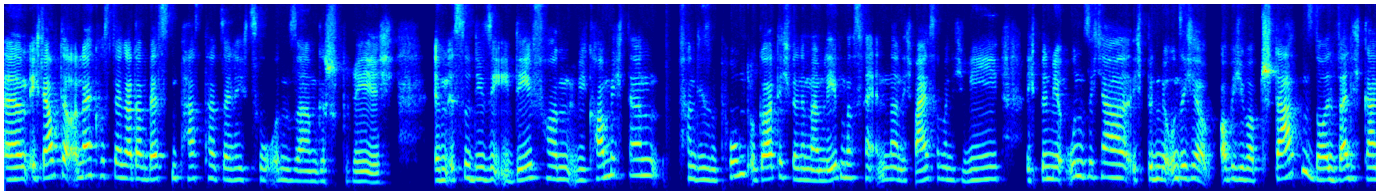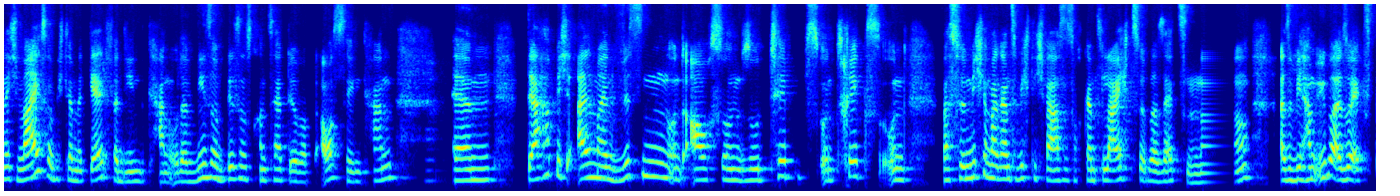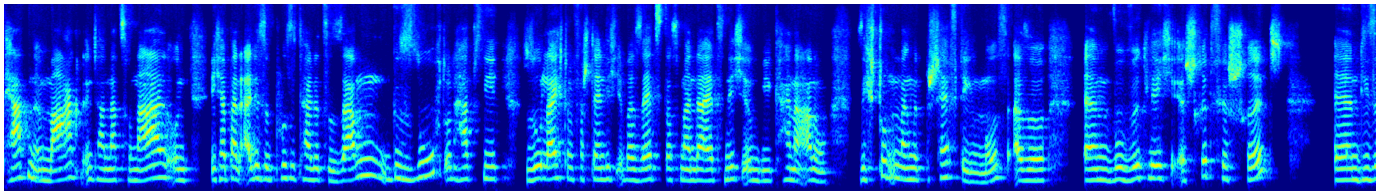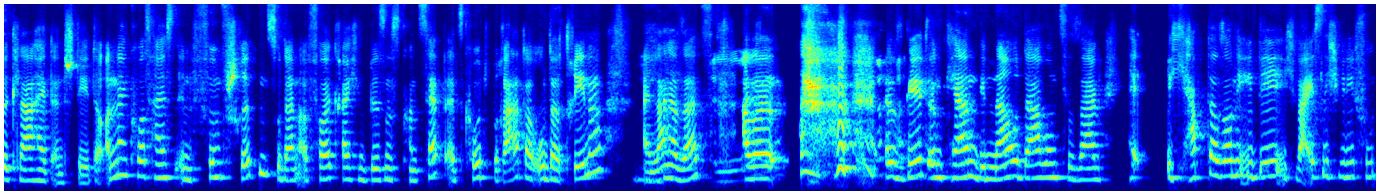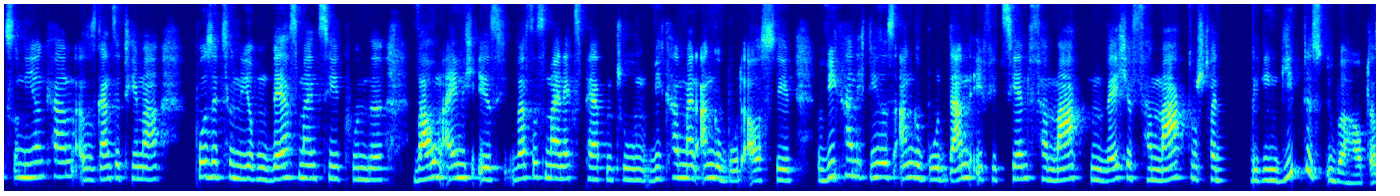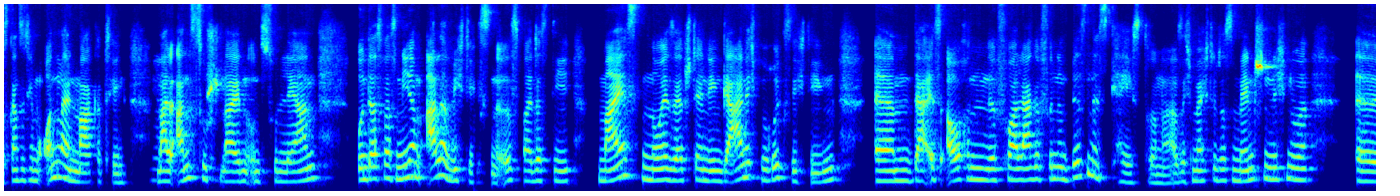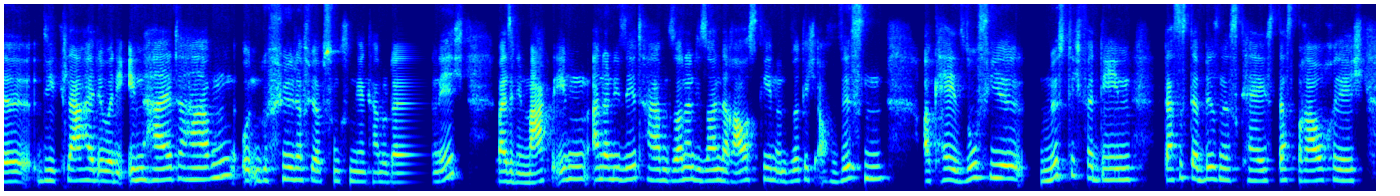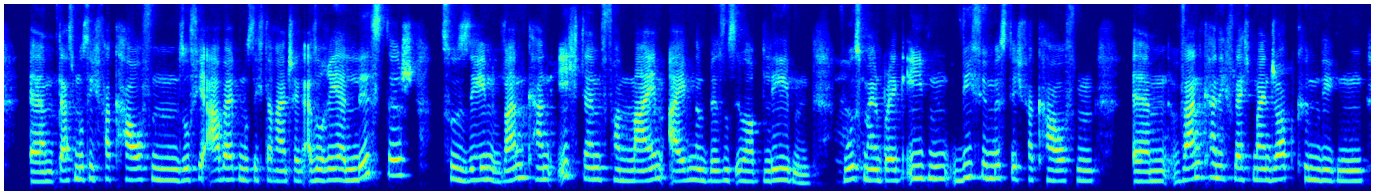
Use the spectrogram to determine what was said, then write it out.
Ähm, ich glaube, der Online-Kurs, der gerade am besten passt, tatsächlich zu unserem Gespräch ist so diese Idee von, wie komme ich denn von diesem Punkt, oh Gott, ich will in meinem Leben was verändern, ich weiß aber nicht wie, ich bin mir unsicher, ich bin mir unsicher, ob ich überhaupt starten soll, weil ich gar nicht weiß, ob ich damit Geld verdienen kann oder wie so ein Businesskonzept überhaupt aussehen kann. Ja. Ähm, da habe ich all mein Wissen und auch so, so Tipps und Tricks und was für mich immer ganz wichtig war, ist es auch ganz leicht zu übersetzen. Ne? Also wir haben überall so Experten im Markt international und ich habe halt all diese Puzzleteile zusammengesucht und habe sie so leicht und verständlich übersetzt, dass man da jetzt nicht irgendwie, keine Ahnung, sich stundenlang mit beschäftigen muss. Also ähm, wo wirklich äh, Schritt für Schritt äh, diese Klarheit entsteht. Der Online-Kurs heißt in fünf Schritten zu deinem erfolgreichen Business-Konzept als Coach, Berater oder Trainer. Ein mhm. langer Satz, aber es geht im Kern genau darum zu sagen, hey, ich habe da so eine Idee, ich weiß nicht, wie die funktionieren kann. Also das ganze Thema Positionierung, wer ist mein Zielkunde, warum eigentlich ist, was ist mein Expertentum, wie kann mein Angebot aussehen, wie kann ich dieses Angebot dann effizient vermarkten, welche Vermarktungsstrategien gibt es überhaupt, das ganze Thema Online-Marketing ja. mal anzuschneiden und zu lernen. Und das, was mir am allerwichtigsten ist, weil das die meisten neue Selbstständigen gar nicht berücksichtigen, ähm, da ist auch eine Vorlage für einen Business Case drin. Also ich möchte, dass Menschen nicht nur die Klarheit über die Inhalte haben und ein Gefühl dafür, ob es funktionieren kann oder nicht, weil sie den Markt eben analysiert haben, sondern die sollen da rausgehen und wirklich auch wissen, okay, so viel müsste ich verdienen, das ist der Business Case, das brauche ich, ähm, das muss ich verkaufen, so viel Arbeit muss ich da reinstecken. Also realistisch zu sehen, wann kann ich denn von meinem eigenen Business überhaupt leben? Ja. Wo ist mein Break-Even? Wie viel müsste ich verkaufen? Ähm, wann kann ich vielleicht meinen Job kündigen?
